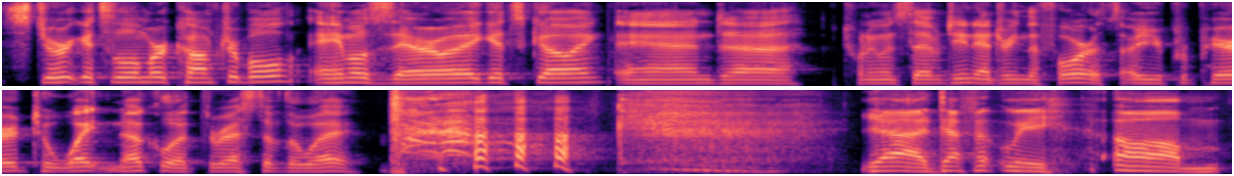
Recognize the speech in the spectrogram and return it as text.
Stewart gets a little more comfortable. Amos Zereoue gets going, and uh, 21-17 entering the fourth. Are you prepared to white knuckle it the rest of the way? yeah, definitely. Um,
